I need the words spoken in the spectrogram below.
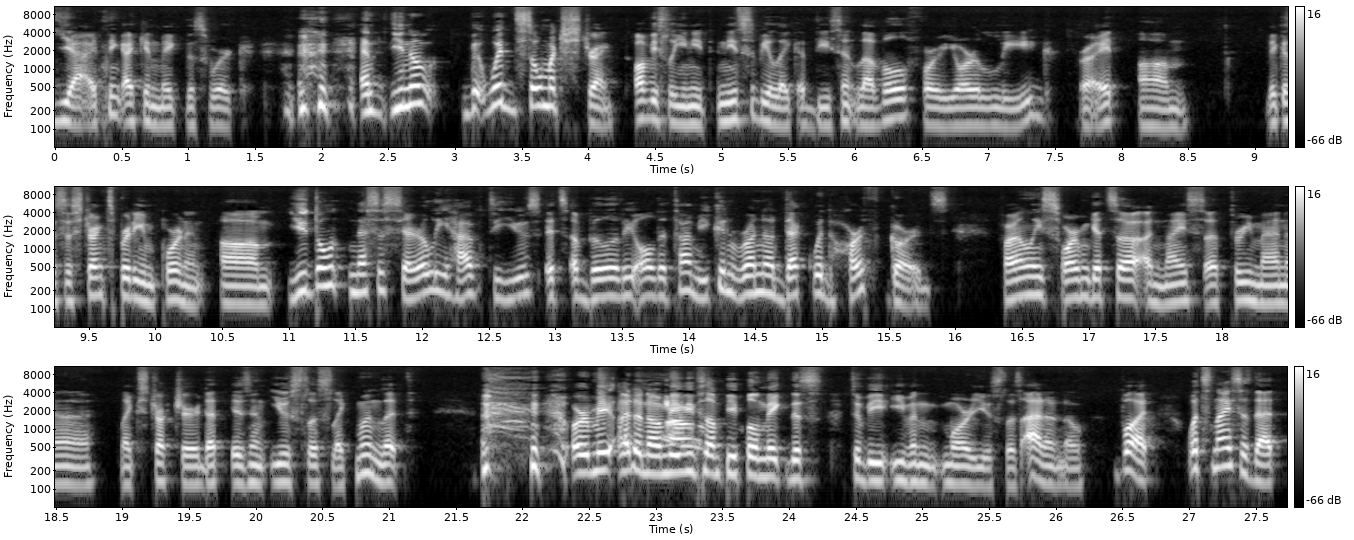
yeah, I think I can make this work. and you know, with so much strength, obviously you need it needs to be like a decent level for your league, right? Um, because the strength's pretty important. Um, you don't necessarily have to use its ability all the time. You can run a deck with Hearth Guards. Finally, Swarm gets a, a nice uh, three mana like structure that isn't useless like Moonlit. or may, I don't know, maybe some people make this to be even more useless. I don't know. But what's nice is that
